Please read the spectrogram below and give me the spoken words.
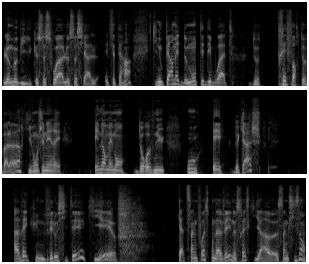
le mobile, que ce soit le social, etc., qui nous permettent de monter des boîtes de très forte valeur, qui vont générer énormément de revenus ou et de cash, avec une vélocité qui est 4-5 fois ce qu'on avait, ne serait-ce qu'il y a 5-6 euh, ans.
